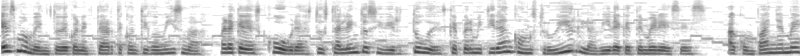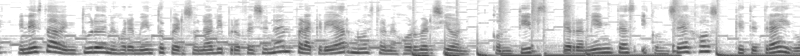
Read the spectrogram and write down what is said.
Es momento de conectarte contigo misma para que descubras tus talentos y virtudes que permitirán construir la vida que te mereces. Acompáñame en esta aventura de mejoramiento personal y profesional para crear nuestra mejor versión, con tips, herramientas y consejos que te traigo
